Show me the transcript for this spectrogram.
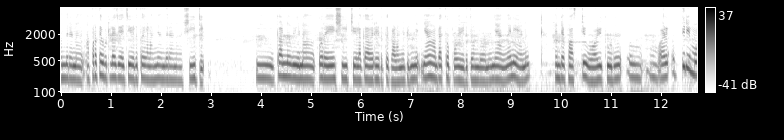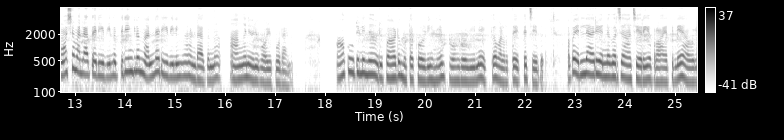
എന്തിനാണ് അപ്പുറത്തെ വീട്ടിലെ ചേച്ചി എടുത്ത് കളഞ്ഞ എന്തിനാണ് ഷീറ്റ്. കണ്ണ് വീണ കുറേ ഷീറ്റുകളൊക്കെ അവരെടുത്ത് കളഞ്ഞു. പിന്നെ ഞാൻ അതൊക്കെ പോയി എടുത്തുകൊണ്ട് വന്നു. ഞാൻ അങ്ങനെയാണ് എന്റെ ഫസ്റ്റ് കോഴിക്കൂട്. ഒത്തിരി മോശമല്ലാത്ത രീതിയിൽ ഒത്തിരിയെങ്കിലും നല്ല രീതിയിൽ ഞാൻ ഉണ്ടാക്കുന്ന അങ്ങനെ ഒരു കോഴിക്കൂടാണ്. ആ കൂട്ടിൽ ഞാൻ ഒരുപാട് മുട്ടക്കോഴീനെയും പൂങ്കോഴീനെയും ഒക്കെ വളർത്തുകയൊക്കെ ചെയ്തു. അപ്പോൾ എല്ലാവരും എന്നെക്കുറിച്ച് ആ ചെറിയ പ്രായത്തിൽ അവൾ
